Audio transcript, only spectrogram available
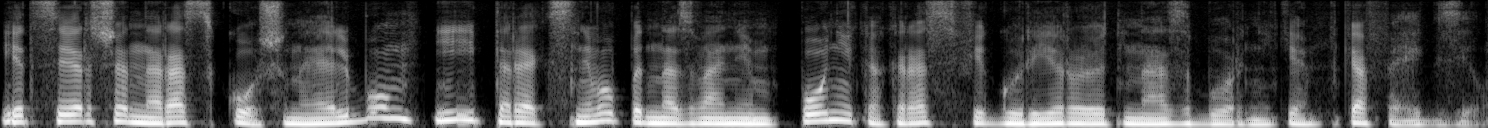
и это совершенно роскошный альбом, и трек с него под названием «Пони» как раз фигурирует на сборнике «Кафе Экзил».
